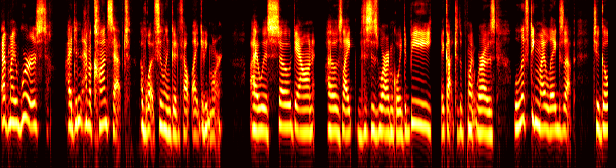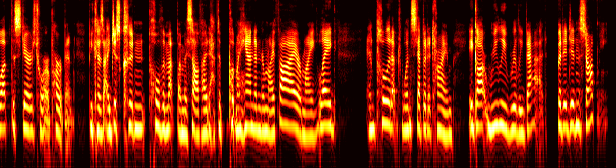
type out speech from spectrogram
At my worst, I didn't have a concept of what feeling good felt like anymore. I was so down I was like, this is where I'm going to be. It got to the point where I was lifting my legs up to go up the stairs to our apartment because I just couldn't pull them up by myself. I'd have to put my hand under my thigh or my leg and pull it up one step at a time. It got really, really bad, but it didn't stop me.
